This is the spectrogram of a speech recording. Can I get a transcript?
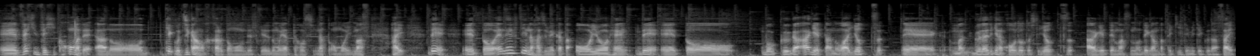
えー、ぜひぜひここまで、あのー、結構時間はかかると思うんですけれども、やってほしいなと思います。はい。で、えっ、と、NFT の始め方、応用編で、えっ、と、僕が挙げたのは4つ。えー、まあ、具体的な行動として4つ挙げてますので、頑張って聞いてみてください。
